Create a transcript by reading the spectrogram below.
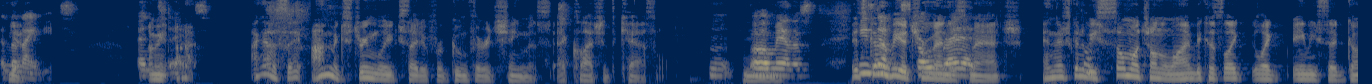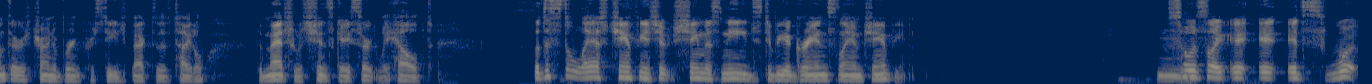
and the Yeah. 90s and I mean, today's. I gotta say, I'm extremely excited for Gunther and Sheamus at Clash at the Castle. Mm. Oh Mm. man, this It's gonna gonna be be a so tremendous red. match, and there's gonna be so much on the line because, like, like Amy said, Gunther is trying to bring prestige back to the title. The match with Shinsuke certainly helped, but this is the last championship Sheamus needs to be a Grand Slam champion. So it's like it, it it's what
